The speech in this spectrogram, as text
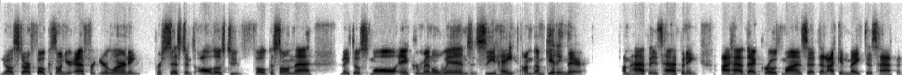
You know, start focus on your effort, your learning, persistence, all those two, focus on that, make those small incremental wins and see, hey, I'm, I'm getting there. I'm happy, it's happening. I have that growth mindset that I can make this happen.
